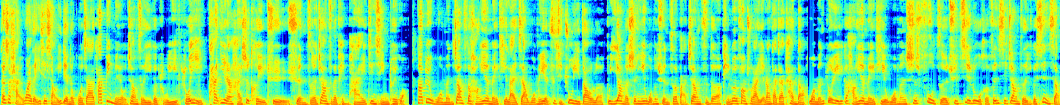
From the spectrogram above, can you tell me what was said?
但是海外的一些小一点的国家，它并没有这样子的一个族裔，所以它依然还是可以去选择这样子的品牌进行推广。那对我们这样子的行业媒体来讲，我们也自己注意到了不一样的声音，我们选择把这样子的评论放出来，也让大家看到，我们作为一个行业媒体，我们是负责去记录和分。分析这样的一个现象，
